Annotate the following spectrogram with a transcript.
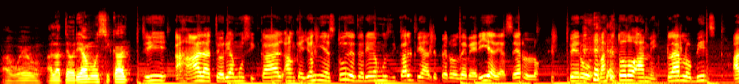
A huevo a la teoría musical. Sí ajá la teoría musical aunque yo ni estudio teoría musical fíjate pero debería de hacerlo. Pero más que todo a mezclar los beats a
